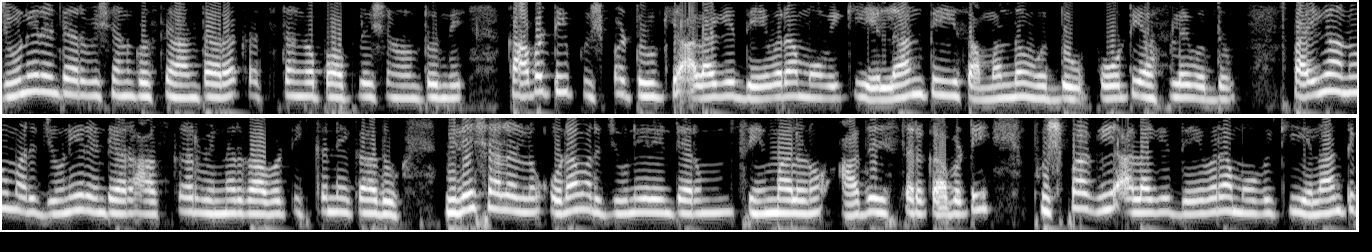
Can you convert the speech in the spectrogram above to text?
జూనియర్ ఎన్టీఆర్ విషయానికి వస్తే అంటారా? ఖచ్చితంగా పాపులేషన్ ఉంటుంది. కాబట్టి పుష్ప టూకి అలాగే దేవరా మూవీకి ఎలాంటి సంబంధం వద్దు. పోటీ అసలే వద్దు. పైగాను మరి జూనియర్ ఎన్టీఆర్ ఆస్కార్ విన్నర్ కాబట్టి ఇక్కడనే కాదు. విదేశాలలో కూడా మరి జూనియర్ ఎన్టీఆర్ సినిమాలను ఆదరిస్తారు కాబట్టి పుష్పకి అలాగే దేవరా మూవీకి ఎలాంటి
